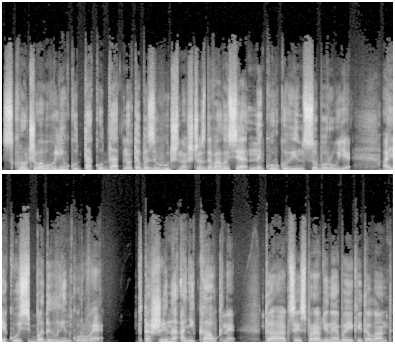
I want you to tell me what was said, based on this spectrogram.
Скручував голівку так удатно та безгучно, що, здавалося, не курку він соборує, а якусь бадилинку рве. Пташина ані кавкне. Так, це і справді неабиякий талант.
